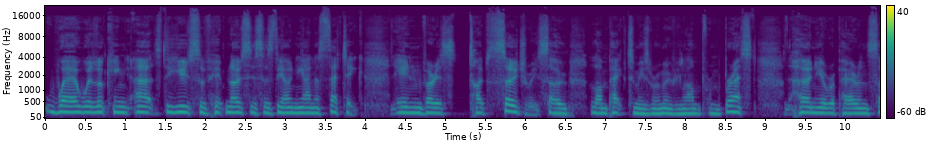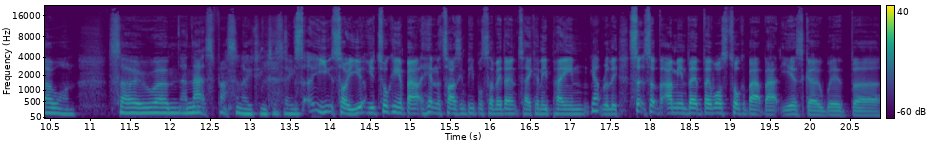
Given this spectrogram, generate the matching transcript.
where we're looking at the use of hypnosis as the only anaesthetic in various types of surgery. So lumpectomies, removing lump from breast, hernia repair, and so on. So, um, and that's fascinating to see. So you, sorry, you, you're talking about hypnotizing people so they don't take any pain Yep. relief. So, so I mean, there, there was talk about that years ago with uh,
